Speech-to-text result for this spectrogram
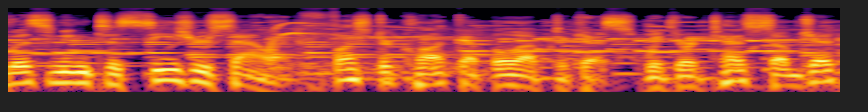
listening to Seizure Salad, Fustercluck Epilepticus, with your test subject,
